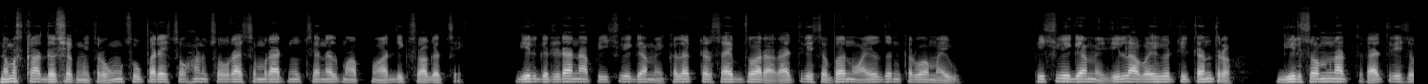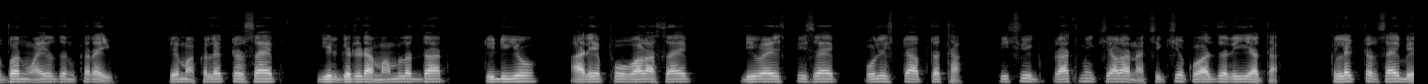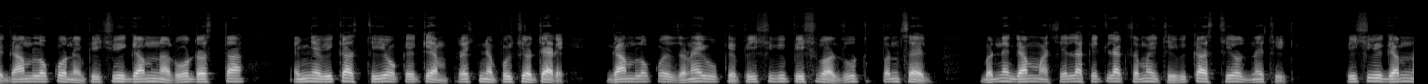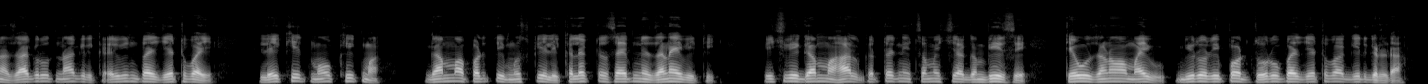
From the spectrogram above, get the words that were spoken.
નમસ્કાર દર્શક મિત્રો, હું છું પરેશ ચૌહાણ. સૌરાષ્ટ્ર સમ્રાટ ન્યૂઝ ચેનલમાં આપનું હાર્દિક સ્વાગત છે. ગીર ગઢડાના પીસવી ગામે કલેક્ટર સાહેબ દ્વારા રાત્રિ સભાનું આયોજન કરવામાં આવ્યું. પીસવી ગામે જિલ્લા વહીવટી તંત્ર ગીર સોમનાથ રાત્રિ સભાનું આયોજન કરાયું, જેમાં કલેક્ટર સાહેબ, ગીર ગઢડા મામલતદાર, ટીડીઓ, આરએફઓ વાળા સાહેબ, ડીવાયએસપી સાહેબ, પોલીસ સ્ટાફ તથા પીસવી પ્રાથમિક શાળાના શિક્ષકો હાજર રહ્યા હતા. કલેક્ટર સાહેબે ગામ લોકોને પીસવી ગામના રોડ રસ્તા, અન્ય વિકાસ થયો કે કેમ? પ્રશ્ન પૂછ્યો ત્યારે ગામ લોકોએ જણાવ્યું કે પીસવી પીસવા જૂથ પંચાયત બંને ગામમાં છેલ્લા કેટલાક સમયથી વિકાસ થયો જ નથી. પીસવી ગામના જાગૃત નાગરિક અરવિંદભાઈ જેઠવાએ લેખિત મૌખિકમાં ગામમાં પડતી મુશ્કેલી કલેક્ટર સાહેબને જણાવી હતી. પીસવી ગામમાં હાલ ગટરની સમસ્યા ગંભીર છે તેવું જણાવવામાં આવ્યું. Bureau report Dhorubhai Jethwa Gir Gadhada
